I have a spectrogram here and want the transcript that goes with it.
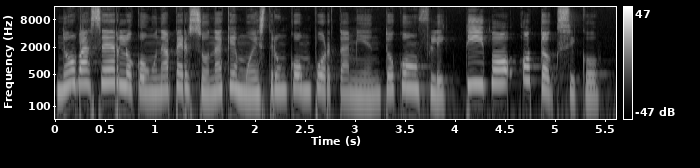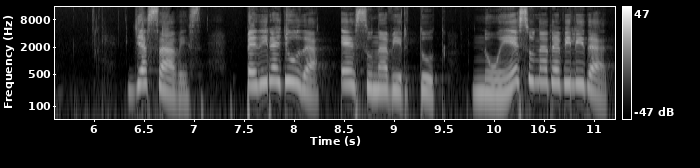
No va a hacerlo con una persona que muestre un comportamiento conflictivo o tóxico. Ya sabes, pedir ayuda es una virtud, no es una debilidad.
